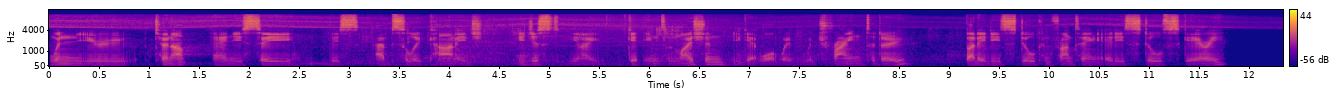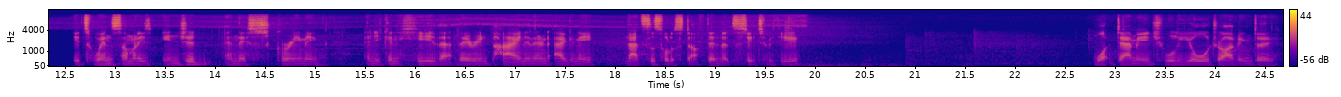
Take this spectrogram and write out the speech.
When you turn up and you see this absolute carnage, you just, you know, get into motion, you get what we're, we're trained to do, but it is still confronting, it is still scary. It's when someone is injured and they're screaming and you can hear that they're in pain and they're in agony. That's the sort of stuff then that sits with you. What damage will your driving do?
